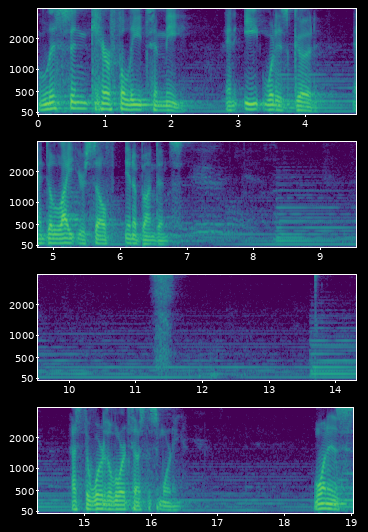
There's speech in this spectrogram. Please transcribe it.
Listen carefully to me and eat what is good and delight yourself in abundance. That's the word of the Lord to us this morning. One is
